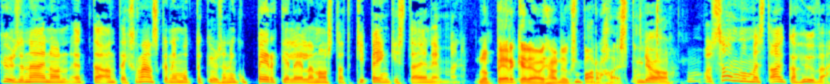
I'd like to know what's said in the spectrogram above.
kyllä se näin on, että anteeksi ranskani, mutta kyllä sä niin kuin perkeleellä nostat ki- penkistä enemmän. No perkele on ihan yksi parhaista. Joo. Se on mun mielestä aika hyvä.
